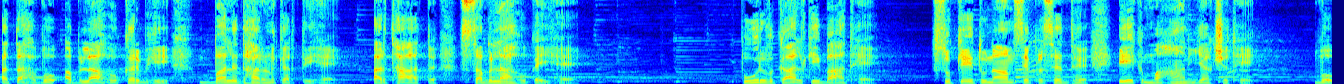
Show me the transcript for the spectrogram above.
अतः वो अबला होकर भी बल धारण करती है, अर्थात सबला हो गई है। पूर्व काल की बात है सुकेतु नाम से प्रसिद्ध एक महान यक्ष थे। वो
